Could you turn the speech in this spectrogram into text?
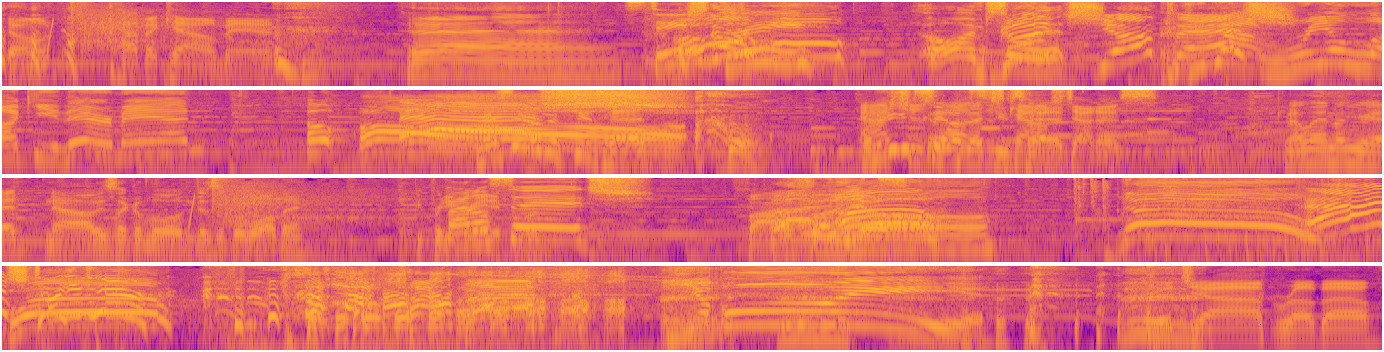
Don't have a cow, man. Ah. Stage Oh, three. Oh, I'm still Good in. jump, You Ash. got real lucky there, man. Oh, oh. Can I see how Ash. this dude's head? Ash just say how lost his cow head? status. Can I land on your head? No, there's like a little invisible wall there. Be pretty Final great if it stage. were. Fine, Oh. No! Ash, don't you dare! Ya boy! Good job, Robo.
